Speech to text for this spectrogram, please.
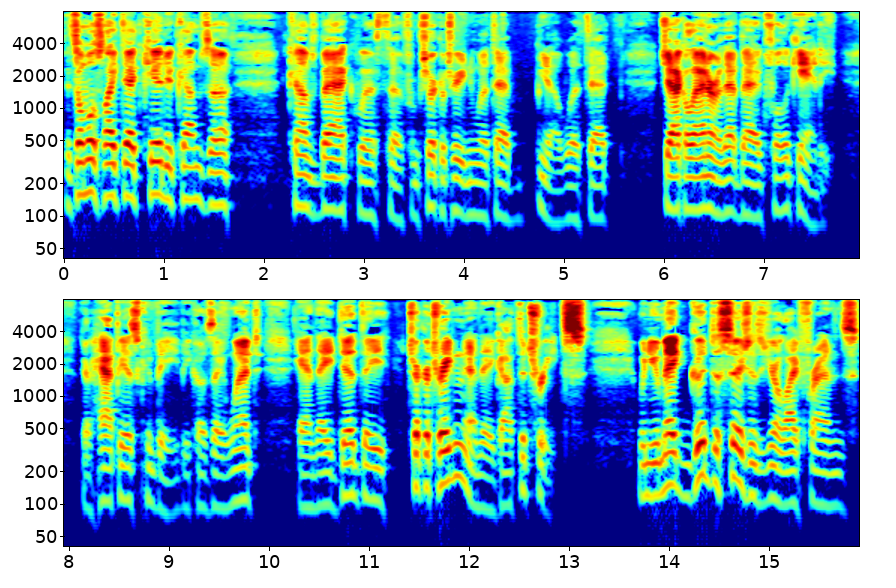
It's almost like that kid who comes uh, comes back with uh, from trick or treating with that you know with that jack o' lantern or that bag full of candy. They're happy as can be because they went and they did the trick or treating and they got the treats. When you make good decisions in your life, friends,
